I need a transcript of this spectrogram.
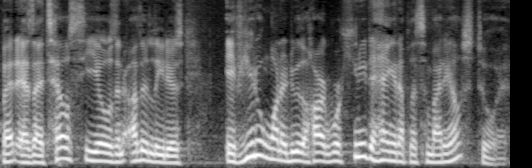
But as I tell CEOs and other leaders, if you don't want to do the hard work, you need to hang it up, let somebody else do it.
